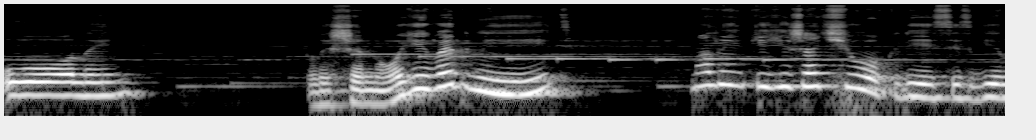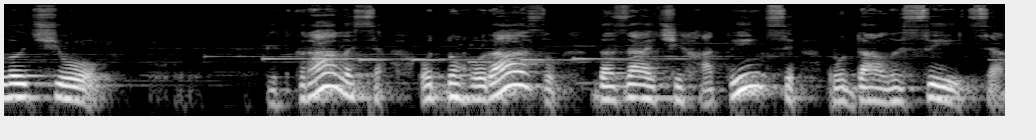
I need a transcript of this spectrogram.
олень, клишеногий ведмідь, маленький їжачок весь із гілочок. Підкралася одного разу до зайчій хатинці руда лисиця,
